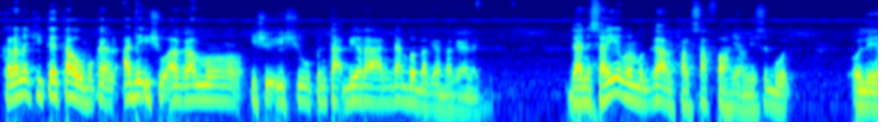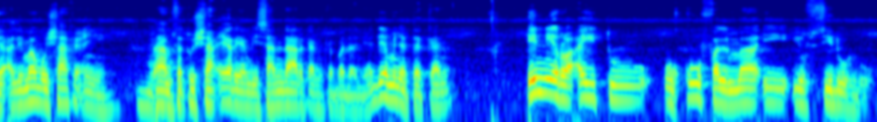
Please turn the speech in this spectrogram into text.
Kerana kita tahu bukan ada isu agama, isu-isu pentadbiran dan berbagai-bagai lagi. Dan saya memegang falsafah yang disebut oleh Al-Imam Syafi'i hmm. dalam satu syair yang disandarkan kepadanya. Dia menyatakan, Inni ra'aitu uqufal ma'i yufsiduhu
